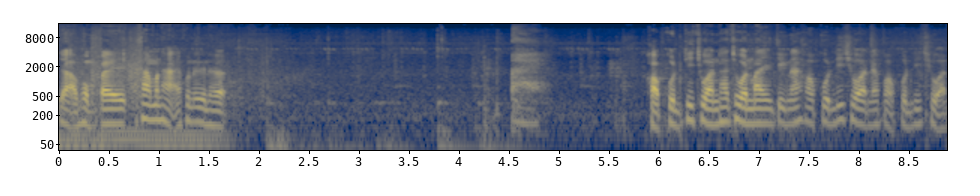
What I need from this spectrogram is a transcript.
อย่าเอาผมไปสร้างปัญหาให้คนอื่นเถอะ ขอบคุณที่ชวนถ้าชวนมาจริงๆนะขอบคุณที่ชวนนะขอบคุณที่ชวน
